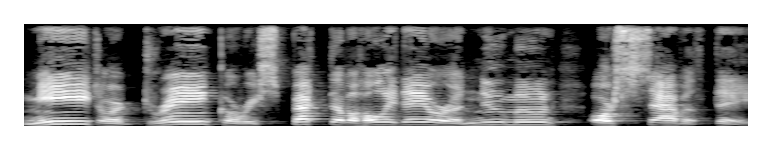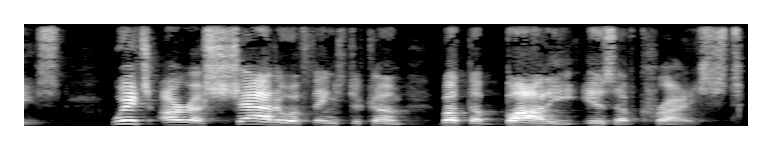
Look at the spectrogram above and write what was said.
meat or drink or respect of a holy day or a new moon or Sabbath days, which are a shadow of things to come, but the body is of Christ.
